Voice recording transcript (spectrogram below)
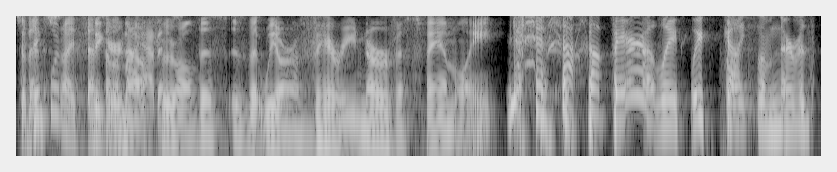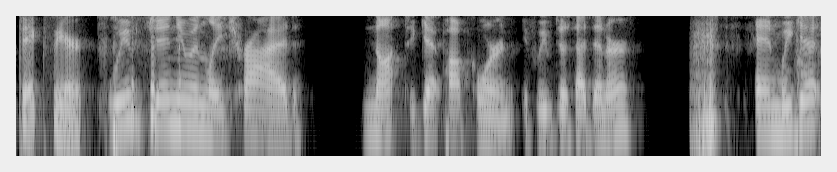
So I think what I that's figured out habits. through all this is that we are a very nervous family. Apparently, we've got Like- some nervous ticks here. We've genuinely tried not to get popcorn if we've just had dinner. And we get,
